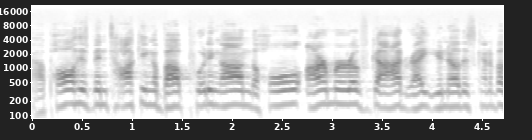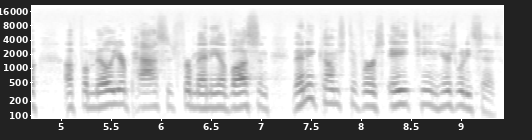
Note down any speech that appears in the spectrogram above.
uh, Paul has been talking about putting on the whole armor of God, right? You know this kind of a, a familiar passage for many of us. And then he comes to verse 18. Here's what he says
